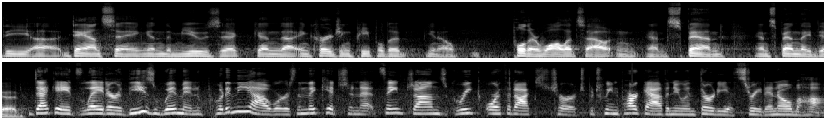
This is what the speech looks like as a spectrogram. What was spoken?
the uh, dancing and the music and uh, encouraging people to, you know, pull their wallets out and, and spend, and spend they did. Decades later, these women put in the hours in the kitchen at St. John's Greek Orthodox Church between Park Avenue and 30th Street in Omaha.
